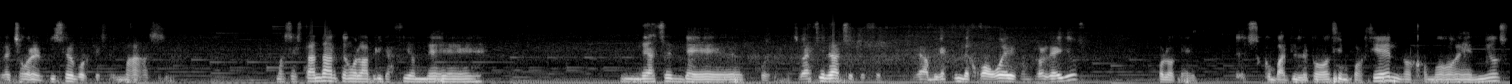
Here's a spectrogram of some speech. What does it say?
lo he hecho con el Pixel porque es el más más estándar. Tengo la aplicación de de, H, de pues, a decir de HTC, la aplicación de Huawei de control de ellos, por lo que es compatible todo 100%, no como en iOS,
